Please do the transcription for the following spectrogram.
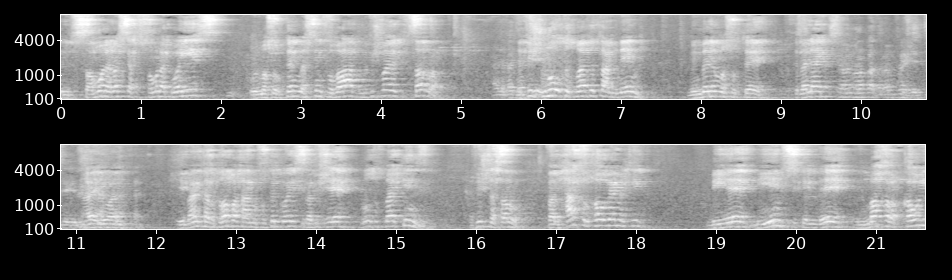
الصامولة ماسكة في الصامولة كويس والماسورتين ماسكين في بعض مفيش مية بتتسرب مفيش. نقطة مية بتطلع منين؟ من بين الماسورتين. تمام فاشل أيوه. يبقى انت بتربط على المفصلين كويس يبقى مفيش إيه؟ نقطة ميه بتنزل مفيش تسرب فالحرف القوي بيعمل كده. بي إيه؟ بيمسك الايه المخرج قوي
